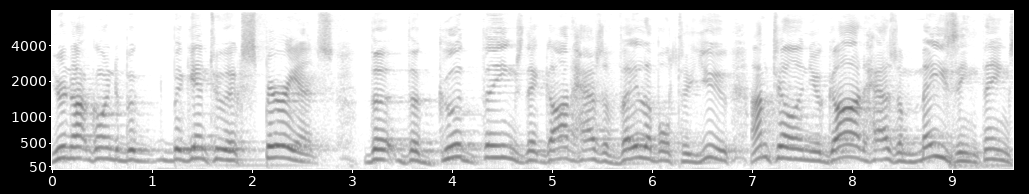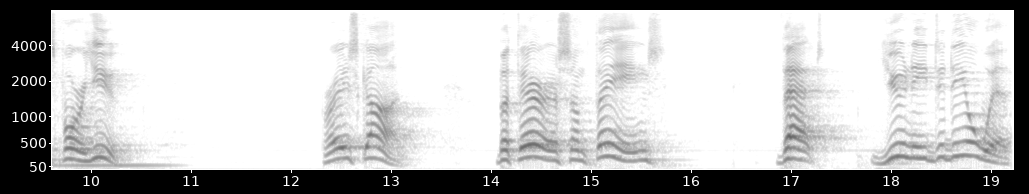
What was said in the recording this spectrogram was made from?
You're not going to be, begin to experience the, the good things that God has available to you. I'm telling you, God has amazing things for you. Praise God. But there are some things that you need to deal with.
